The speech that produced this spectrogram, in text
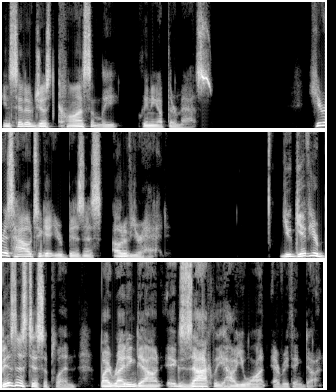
instead of just constantly cleaning up their mess. Here is how to get your business out of your head. You give your business discipline by writing down exactly how you want everything done.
